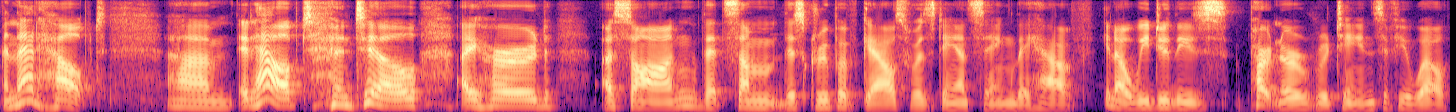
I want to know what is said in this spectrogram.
And that helped. Um, it helped until I heard a song that some this group of gals was dancing. They have, you know, we do these partner routines, if you will,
